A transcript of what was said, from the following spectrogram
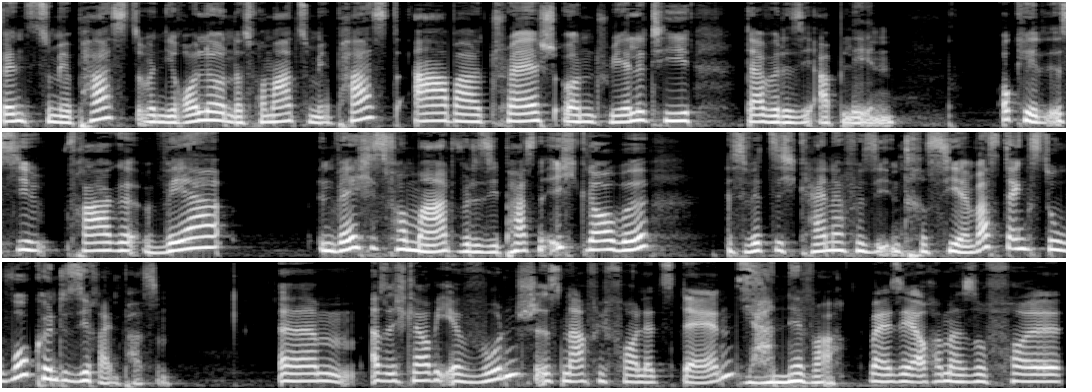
wenn es zu mir passt, wenn die Rolle und das Format zu mir passt, aber Trash und Reality, da würde sie ablehnen. Okay, das ist die Frage, wer, in welches Format würde sie passen? Ich glaube, es wird sich keiner für sie interessieren. Was denkst du, wo könnte sie reinpassen? Ähm, also ich glaube, ihr Wunsch ist nach wie vor Let's Dance, Ja, never. weil sie ja auch immer so voll,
